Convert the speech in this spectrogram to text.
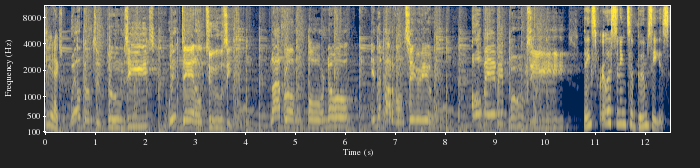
See you next week. Welcome to Boomsies with Dan O'Toole. Live from Orono in the heart of Ontario. Oh, baby, Boomsies. Thanks for listening to Boomsies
